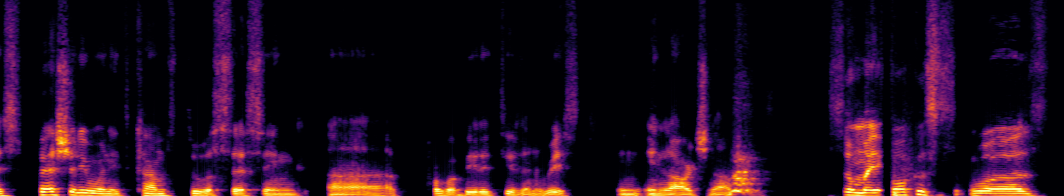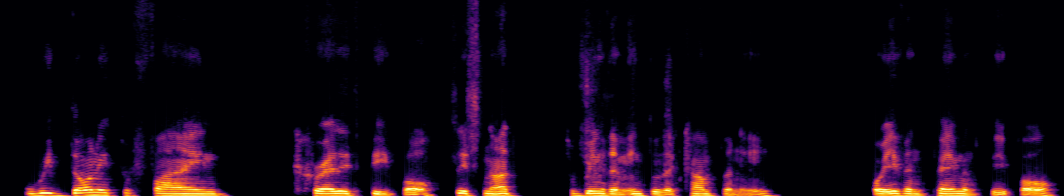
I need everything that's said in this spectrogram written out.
especially when it comes to assessing uh, probabilities and risk in, in large numbers. So my focus was we don't need to find credit people, at least not to bring them into the company or even payment people.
